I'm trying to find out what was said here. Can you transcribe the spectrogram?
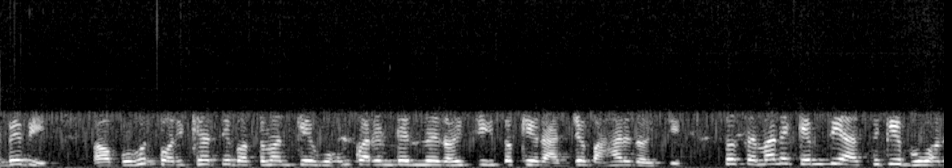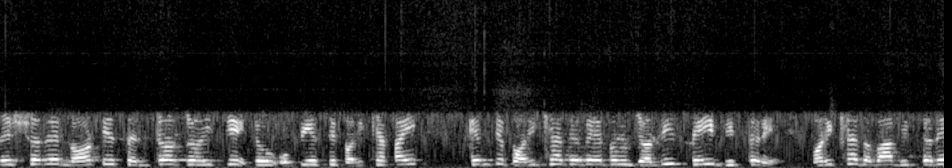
ଏବେ ବି ବହୁତ ପରୀକ୍ଷାର୍ଥୀ ବର୍ତ୍ତମାନ କିଏ ହୋମ୍ କ୍ୱାରେଣ୍ଟାଇନରେ ରହିଛି ତ କିଏ ରାଜ୍ୟ ବାହାରେ ରହିଛି ତ ସେମାନେ କେମିତି ଆସିକି ଭୁବନେଶ୍ୱରରେ ନଅଟି ସେଣ୍ଟର ରହିଛି ଯୋଉ ଓପିଏସ୍ସି ପରୀକ୍ଷା ପାଇଁ କେମିତି ପରୀକ୍ଷା ଦେବେ ଏବଂ ଯଦି ସେଇ ଭିତରେ পরীক্ষা দেবা ভিতরে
